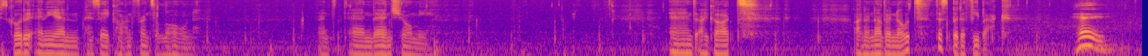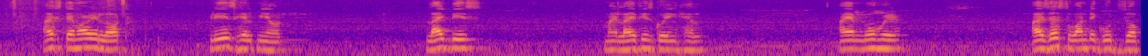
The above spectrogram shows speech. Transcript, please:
Just go to any NSA conference alone and, and then show me. And I got, on another note, this bit of feedback. Hey, I stammer a lot. Please help me out. Like this, my life is going hell. I am nowhere. I just want a good job,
